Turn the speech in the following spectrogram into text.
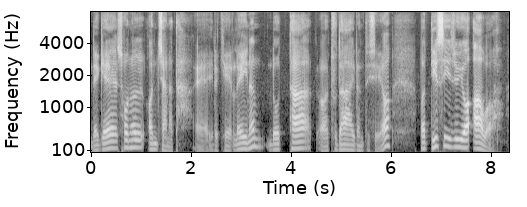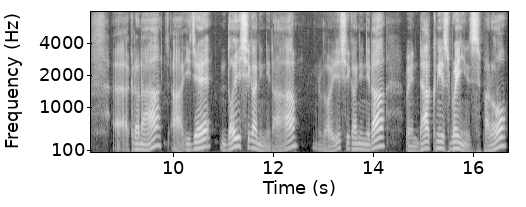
내게 손을 얹지 않았다. 이렇게 lay는 놓다, 어, 두다 이런 뜻이에요. But this is your hour. 그러나 아, 이제 너희 시간이니라. 너희 시간이니라. When darkness reigns. 바로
